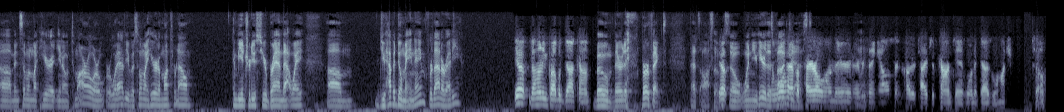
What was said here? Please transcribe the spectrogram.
Um, and someone might hear it, you know, tomorrow or, or what have you, but someone might hear it a month from now and be introduced to your brand that way. Um, do you have a domain name for that already? Yep, thehuntingpublic.com. Boom, there it is. Perfect. That's awesome. Yep. So when you hear this and podcast, we'll have apparel on there and everything yeah. else and other types of content when it does launch. So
